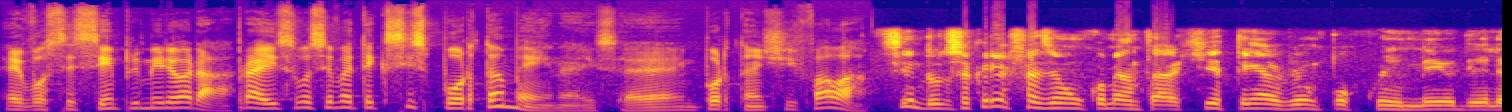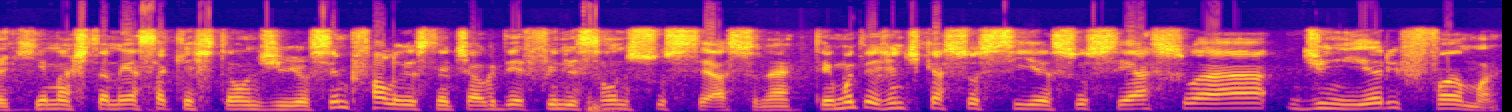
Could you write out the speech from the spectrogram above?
é você sempre melhorar. Para isso você vai ter que se expor também, né? Isso é importante de falar. Sim, Dudu, eu queria fazer um comentário aqui, tem a ver um pouco com o e-mail dele aqui, mas também essa questão de, eu sempre falo isso, né, Tiago, definição de sucesso, né? Tem muita gente que associa sucesso a dinheiro e fama,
